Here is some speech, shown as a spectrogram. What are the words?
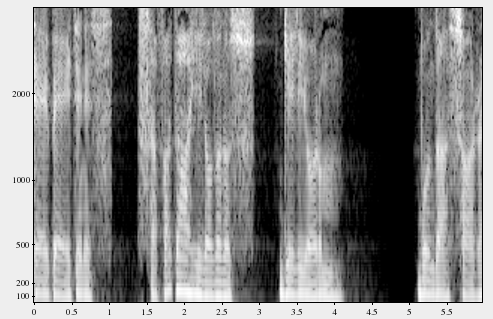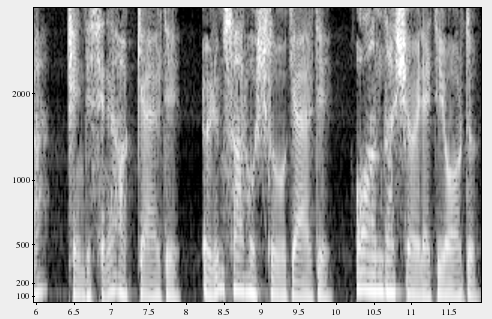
Tevbe ediniz. Safa dahil olunuz. Geliyorum. Bundan sonra kendisine hak geldi. Ölüm sarhoşluğu geldi. O anda şöyle diyordu.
